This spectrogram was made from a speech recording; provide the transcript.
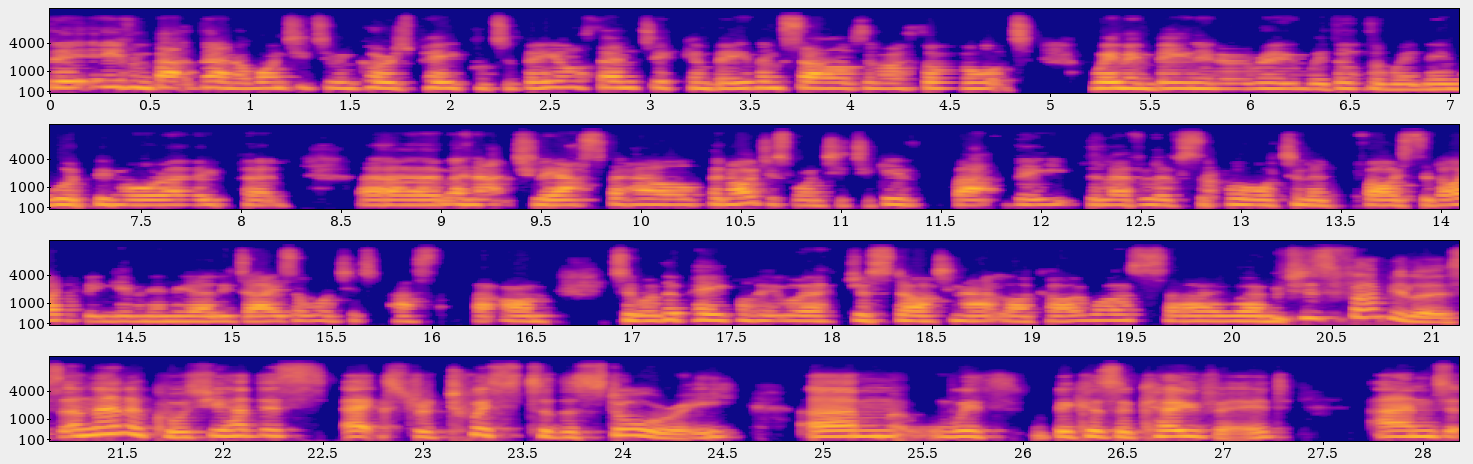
the, even back then, I wanted to encourage people to be authentic and be themselves. And I thought women being in a room with other women would be more open um, and actually ask for help. And I just wanted to give back the, the level of support and advice that I'd been given in the early days. I wanted to pass that on to other people who were just starting out like I was. So, um, which is fabulous. And then, of course, you had this extra twist to the story um, with because of COVID, and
